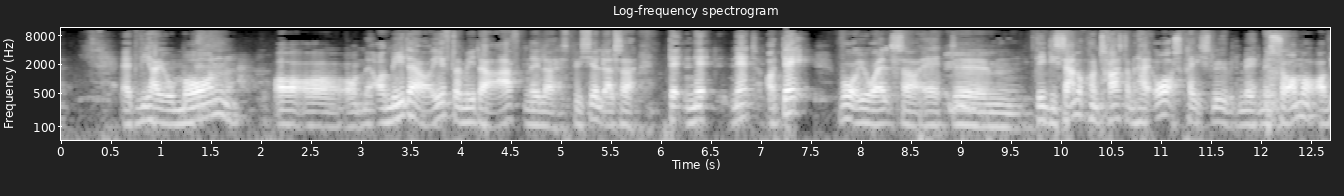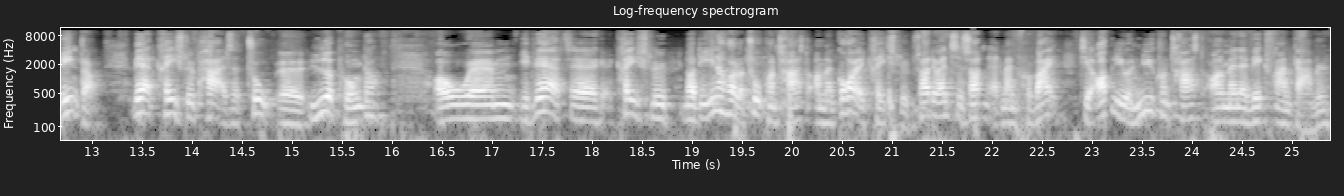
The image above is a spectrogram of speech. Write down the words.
At vi har jo morgen og, og, og, og middag og eftermiddag og aften, eller specielt altså nat, nat og dag, hvor jo altså, at øh, det er de samme kontraster, man har i årskredsløbet med, med sommer og vinter. Hvert kredsløb har altså to øh, yderpunkter, og øh, et hvert øh, kredsløb, når det indeholder to kontraster, og man går i et kredsløb, så er det jo altid sådan, at man er på vej til at opleve en ny kontrast, og man er væk fra en gammel.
